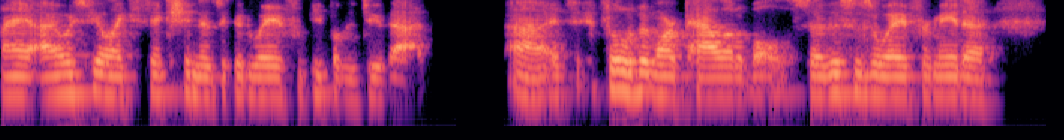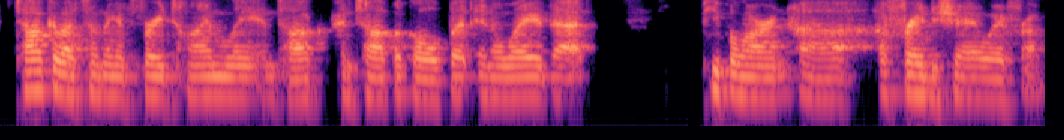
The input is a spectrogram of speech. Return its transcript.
I, I, always feel like fiction is a good way for people to do that. Uh, it's it's a little bit more palatable. So this is a way for me to talk about something that's very timely and talk and topical, but in a way that people aren't uh, afraid to shy away from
